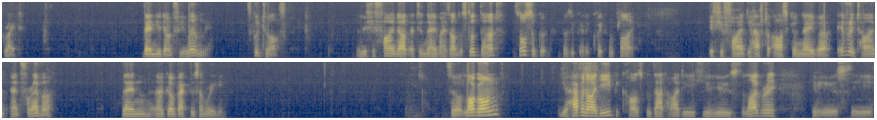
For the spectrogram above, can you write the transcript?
Great. Then you don't feel lonely. It's good to ask. And if you find out that your neighbor has understood that, it's also good because you get a quick reply. If you find you have to ask your neighbor every time and forever, then uh, go back to some reading. So log on, you have an ID because with that ID you use the library, you use the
